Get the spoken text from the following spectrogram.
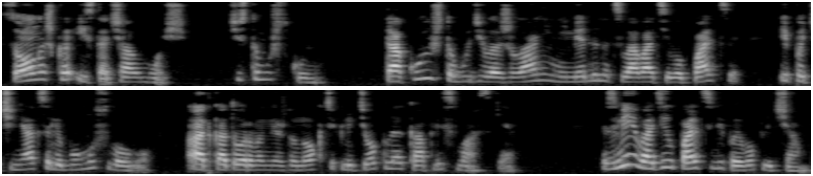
Солнышко источал мощь, чисто мужскую, такую, что будило желание немедленно целовать его пальцы и подчиняться любому слову, от которого между ног текли теплые капли смазки. Змей водил пальцами по его плечам,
